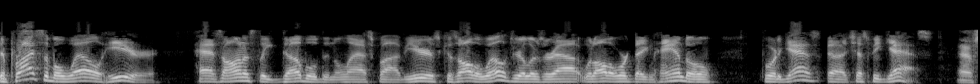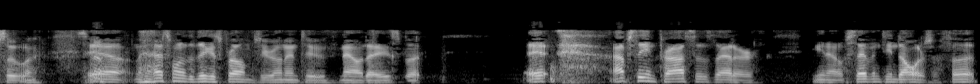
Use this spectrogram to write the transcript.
the price of a well here has honestly doubled in the last five years because all the well drillers are out with all the work they can handle for the gas, uh, Chesapeake gas. Absolutely. So- Yeah, that's one of the biggest problems you run into nowadays. But it, I've seen prices that are, you know, seventeen dollars a foot.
